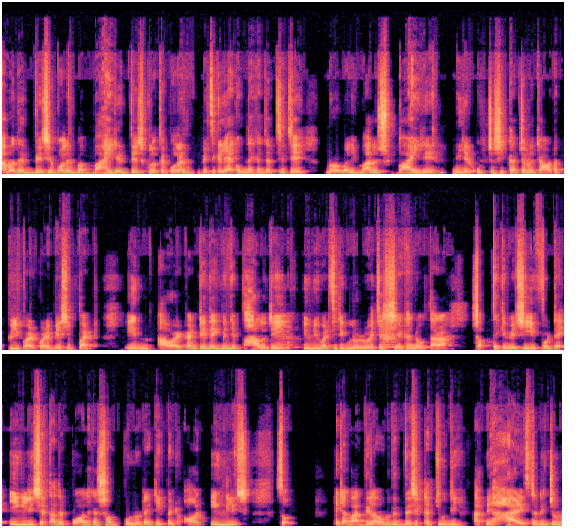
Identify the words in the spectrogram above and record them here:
আমাদের দেশে বলেন বা বাইরের দেশগুলোতে বলেন বেসিক্যালি এখন দেখা যাচ্ছে যে নর্মালি মানুষ বাইরে নিজের উচ্চ শিক্ষার জন্য যাওয়াটা প্রিফার করে বেশি। বাট ইন আওয়ার কান্ট্রি দেখবেন যে ভালো যেই ইউনিভার্সিটিগুলো রয়েছে সেখানেও তারা সব থেকে বেশি ইফোর্ট দেয় ইংলিশে তাদের পড়ালেখা সম্পূর্ণটাই ডিপেন্ড অন ইংলিশ সো এটা বাদ দিলাম আমাদের দেশেরটা। যদি আপনি হায়ার স্টাডির জন্য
